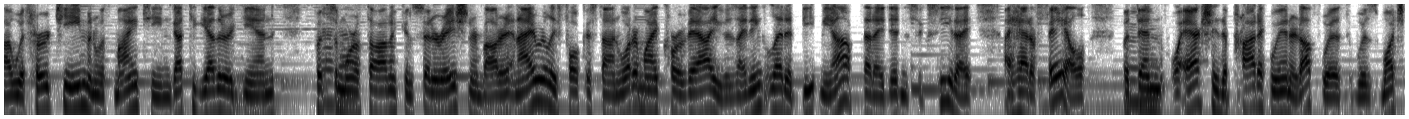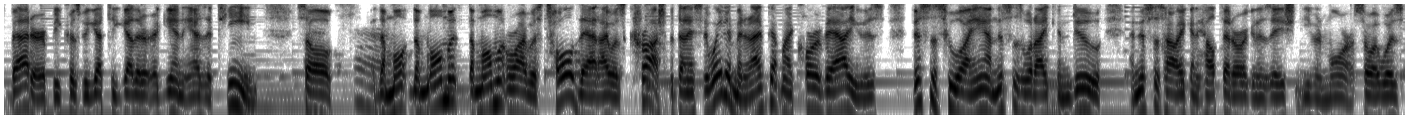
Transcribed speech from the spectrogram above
uh, with her team and with my team got together again put uh-huh. some more thought and consideration about it and i really focused on what are my core values i didn't let it beat me up that i didn't succeed i i had a fail but mm-hmm. then well, actually the product we ended up with was much better because we got together again as a team so uh-huh. the mo- the moment the moment where i was told that i was crushed but then i said wait a minute i've got my core values this is who i am this is what i can do and this is how i can help that organization even more so it was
